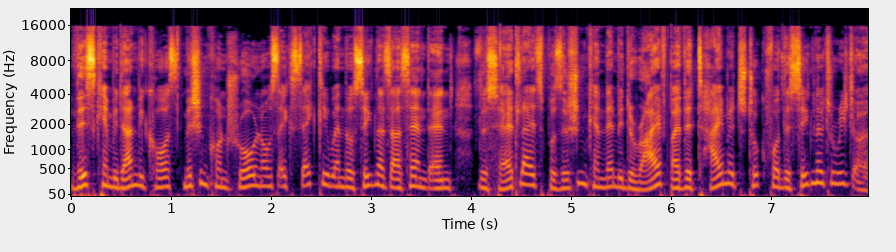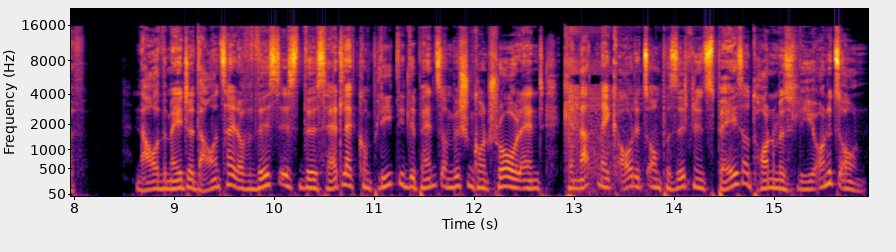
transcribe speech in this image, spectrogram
This can be done because mission control knows exactly when those signals are sent and the satellite's position can then be derived by the time it took for the signal to reach Earth. Now the major downside of this is the satellite completely depends on mission control and cannot make out its own position in space autonomously on its own.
